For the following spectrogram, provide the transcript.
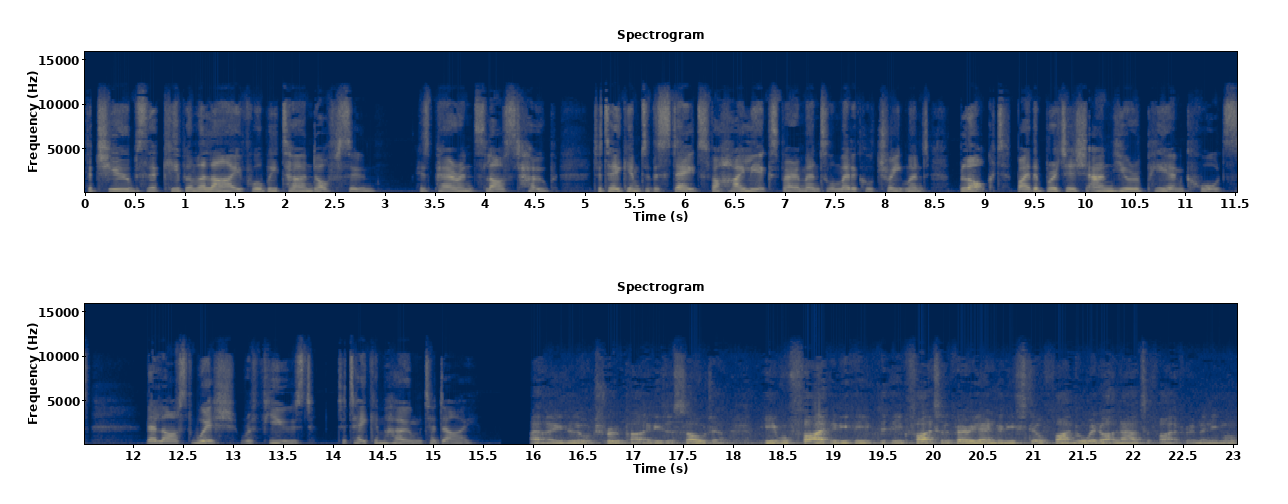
The tubes that keep him alive will be turned off soon. His parents' last hope to take him to the States for highly experimental medical treatment blocked by the British and European courts. Their last wish refused to take him home to die. He's a little trooper and he's a soldier. He will fight and he, he'd fight to the very end and he's still fighting, but we're not allowed to fight for him anymore.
